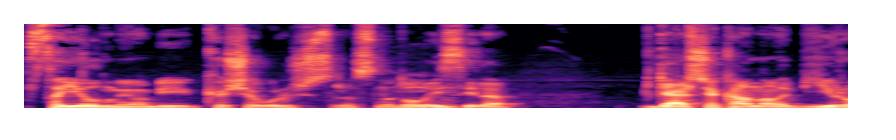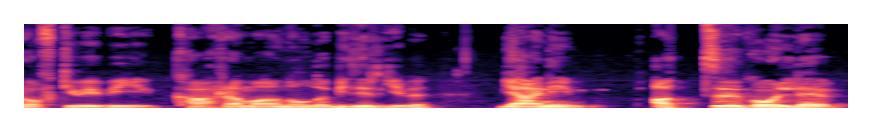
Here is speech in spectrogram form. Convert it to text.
sayılmıyor bir köşe vuruşu sırasında. Dolayısıyla gerçek anlamda Birov gibi bir kahramanı olabilir gibi. Yani attığı golle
